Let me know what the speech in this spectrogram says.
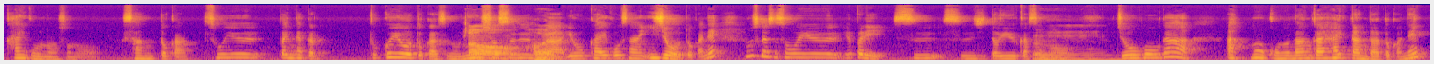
介護のその3とかそういうやっぱりなんか特養とかその入所するのが要介護さん以上とかね、はい、もしかしたらそういうやっぱり数数字というかその情報があもうこの段階入ったんだとかね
